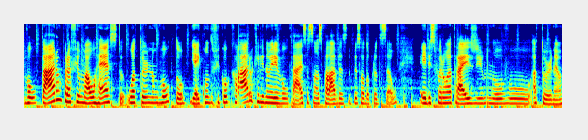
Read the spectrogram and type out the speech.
voltaram para filmar o resto, o ator não voltou. E aí, quando ficou claro que ele não iria voltar, essas são as palavras do pessoal da produção, eles foram atrás de um novo ator, né?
